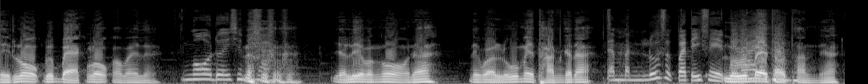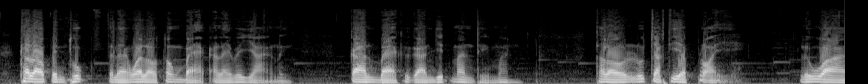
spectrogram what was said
ในโลกหรือแบกโลกเอาไว้เลย โง่ด้วยใช่ไหมคะอย่าเรียกว่าโง่นะเรียกว่ารู้ไม่ทันก็ได้ แต่มันรู้สึกปฏิเสธรู้ไม่ด้เท่าค่ะทันเนี่ยถ้าเราเป็นทุกข์แสดงว่าเราต้องแบกอะไรไว้อย่างหนึ่งการแบกคือการยึดมั่นถือมั่น ถ้าเรารู้จักที่จะปล่อย หรือวาง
